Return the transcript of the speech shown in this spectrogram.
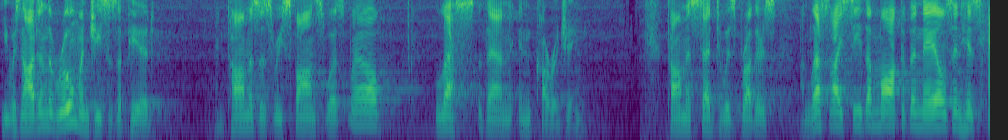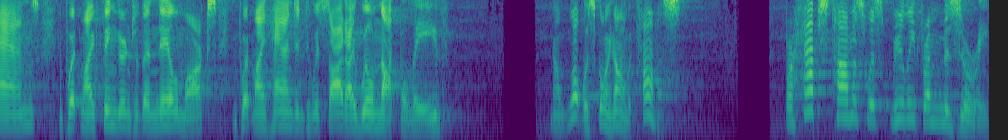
He was not in the room when Jesus appeared. And Thomas's response was, Well, less than encouraging. Thomas said to his brothers, Unless I see the mark of the nails in his hands, and put my finger into the nail marks, and put my hand into his side, I will not believe. Now, what was going on with Thomas? Perhaps Thomas was really from Missouri,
